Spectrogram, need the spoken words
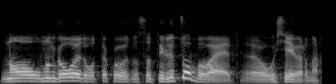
Но у монголоида вот такой вот высоты лицо бывает э, у северных.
